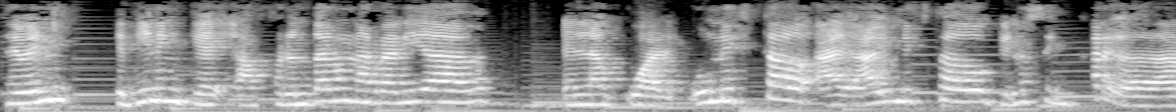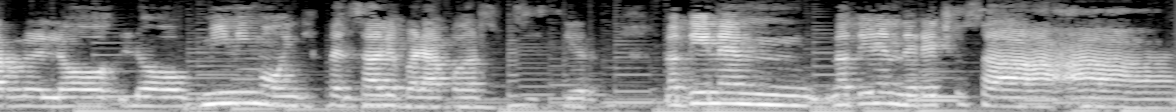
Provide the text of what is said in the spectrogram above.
se ven que tienen que afrontar una realidad en la cual un estado, hay un Estado que no se encarga de darle lo, mínimo indispensable para poder subsistir. No tienen, no tienen derechos a,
